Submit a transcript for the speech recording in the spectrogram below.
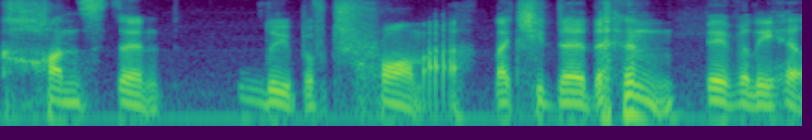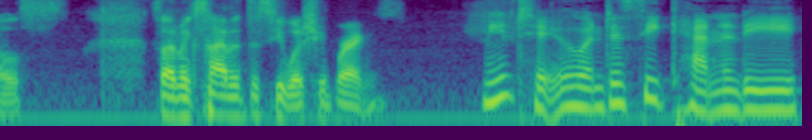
constant loop of trauma like she did in Beverly Hills. So I'm excited to see what she brings. Me too. And to see Kennedy,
